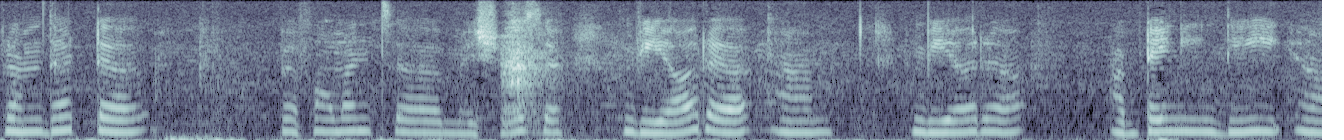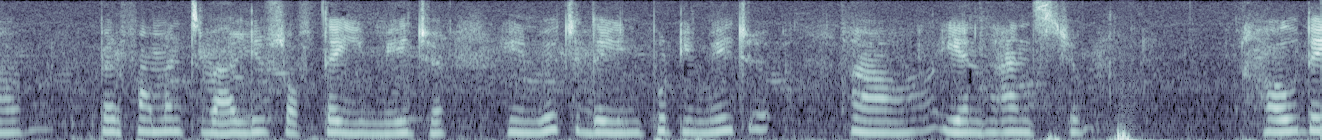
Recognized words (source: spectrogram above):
from that uh, performance uh, measures we are uh, um, we are obtaining the performance values of the image in which the input image uh, enhanced. How the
